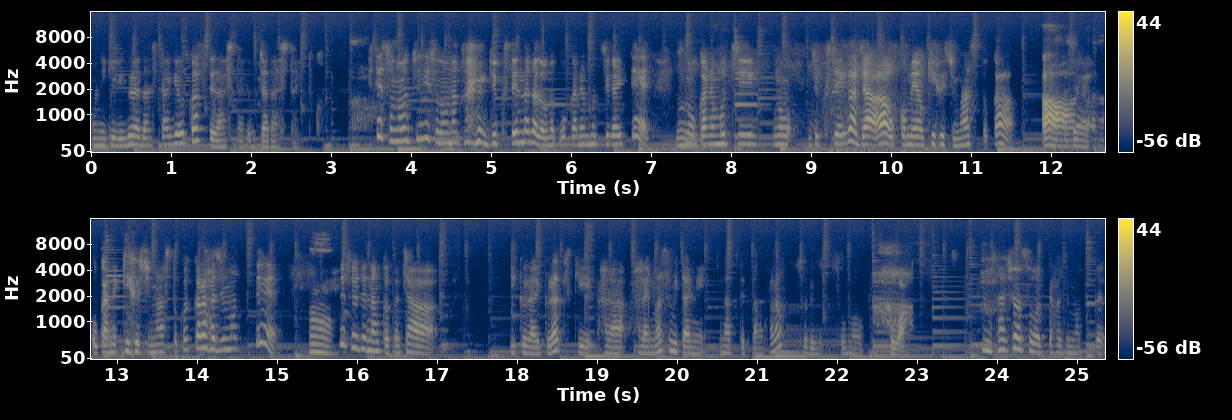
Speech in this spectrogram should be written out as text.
おにぎりぐらい出してあげようかって出したりお茶出したりとか。あしてそのうちにその中熟成の中でおお金持ちがいてそのお金持ちの熟成がじゃあお米を寄付しますとかあじゃあお金寄付しますとかから始まってうん。でそれでなんかがじゃあいくらいくら月払払いますみたいになってったのかな？それその子は。うん最初はそうやって始まって。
